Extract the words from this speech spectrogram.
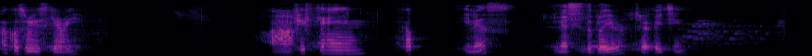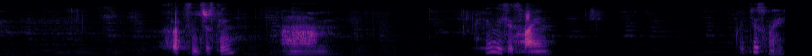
That was really scary. Uh, fifth game. Yep. Ines. Ines is the player, 18. That's interesting. Um, I think this is fine. Could just my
